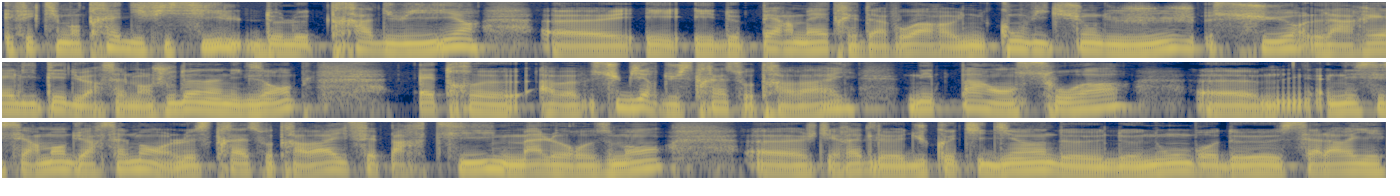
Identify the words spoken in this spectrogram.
effectivement très difficile de le traduire euh, et, de permettre et d'avoir une conviction du juge sur la réalité du harcèlement. Je vous donne un exemple. Être, euh, subir du stress au travail n'est pas en soi euh, nécessairement du harcèlement. Le stress au travail fait partie, malheureusement, je dirais, du quotidien de, de, nombre de salariés.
